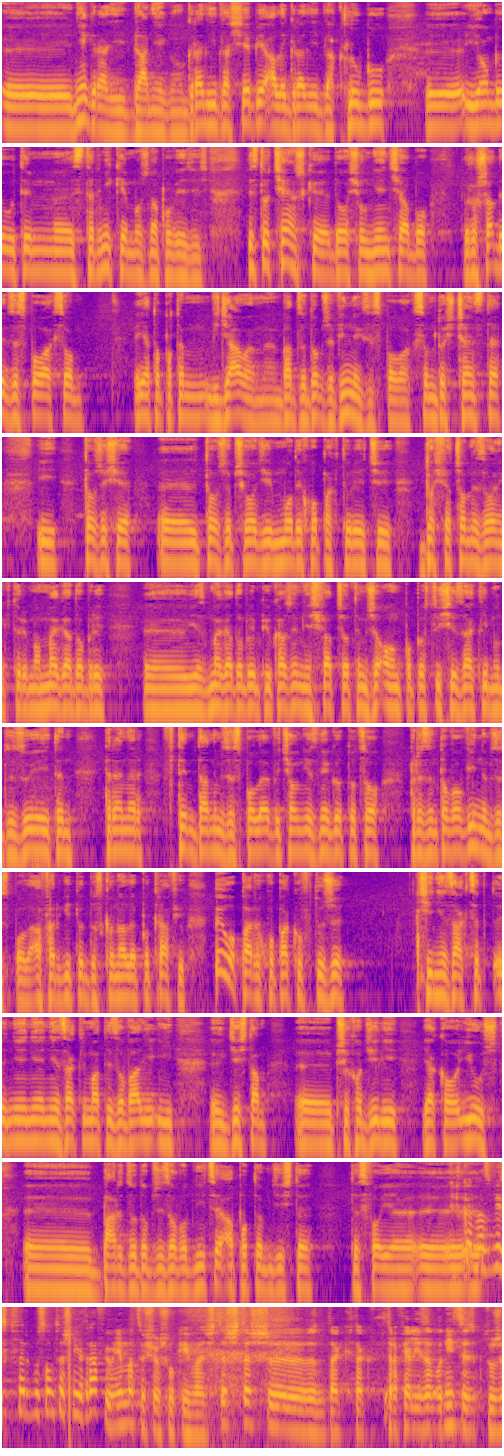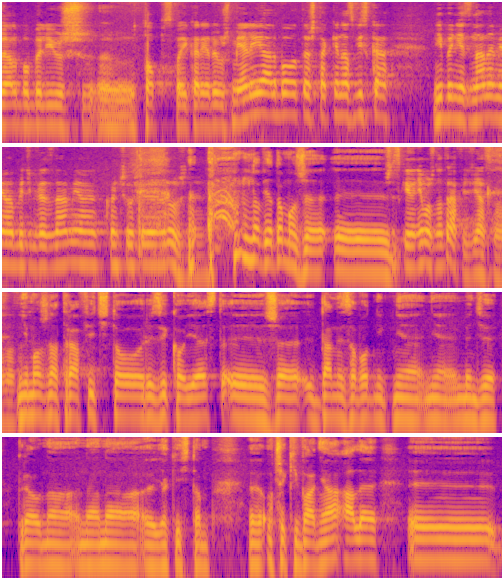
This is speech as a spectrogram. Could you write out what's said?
nie grali dla niego, grali dla siebie, ale grali dla klubu i on był tym sternikiem, można powiedzieć. Jest to ciężkie do osiągnięcia, bo roszady w zespołach są ja to potem widziałem bardzo dobrze w innych zespołach, są dość częste i to, że się, e, to, że przychodzi młody chłopak, który, czy doświadczony zawodnik, który ma mega dobry, e, jest mega dobrym piłkarzem, nie świadczy o tym, że on po prostu się zaaklimatyzuje i ten trener w tym danym zespole wyciągnie z niego to, co prezentował w innym zespole, a Fergie to doskonale potrafił. Było parę chłopaków, którzy się nie, zaakcept, nie, nie, nie zaklimatyzowali i y, gdzieś tam przychodzili jako już y, bardzo dobrzy zawodnicy, a potem gdzieś te, te swoje... Kilka nazwisk Ferguson też nie trafił, nie ma co się oszukiwać. Też, też tak, tak trafiali zawodnicy, którzy albo byli już top swojej kariery już mieli, albo też takie nazwiska niby nieznane miały być gwiazdami, a kończyło się różnie. No wiadomo, że... Yy, Wszystkiego nie można trafić, jasno. No nie można trafić, to ryzyko jest, yy, że dany zawodnik nie, nie będzie grał na, na, na jakieś tam yy, oczekiwania, ale y,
